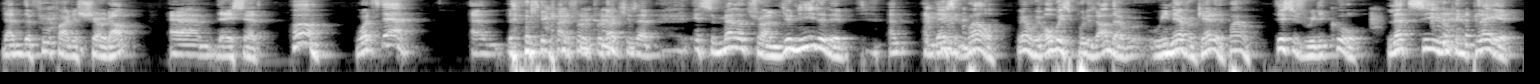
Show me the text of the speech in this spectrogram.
Then the Foo Fighters showed up and they said, "Huh, what's that?" And the guy from production said, "It's a mellotron. You needed it." And and they said, "Well, yeah, we always put it on there. We never get it. Wow, this is really cool. Let's see who can play it."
